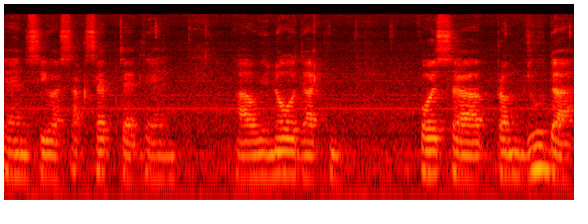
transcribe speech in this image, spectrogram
and she was accepted. And we know that was from Judah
